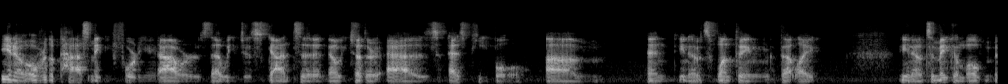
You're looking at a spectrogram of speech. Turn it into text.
you know over the past maybe 48 hours that we've just gotten to know each other as as people. Um, and you know it's one thing that like you know to make a moment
